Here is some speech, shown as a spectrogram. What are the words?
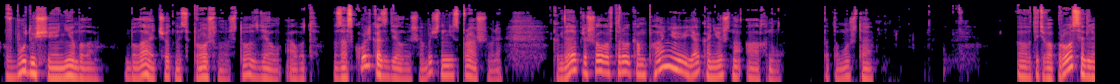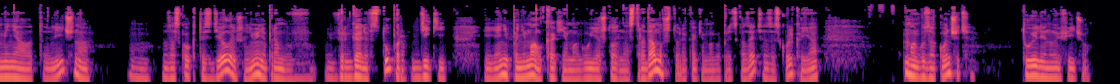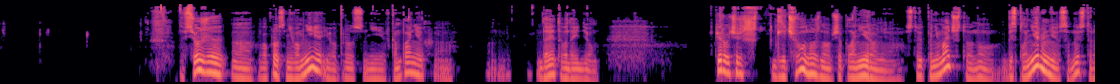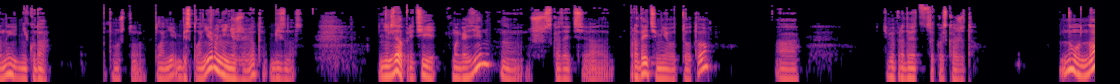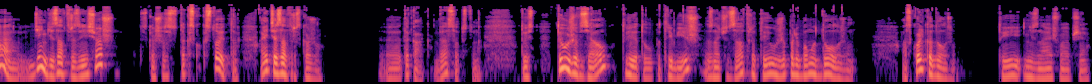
в будущее не было. Была отчетность в прошлое, что сделал. А вот за сколько сделаешь, обычно не спрашивали. Когда я пришел во вторую компанию, я, конечно, ахнул. Потому что вот эти вопросы для меня вот лично, за сколько ты сделаешь, они меня прям ввергали в ступор дикий. И я не понимал, как я могу, я что, Нострадамус, что ли, как я могу предсказать, за сколько я могу закончить ту или иную фичу. Все же вопрос не во мне и вопрос не в компаниях. До этого дойдем. В первую очередь, для чего нужно вообще планирование? Стоит понимать, что ну, без планирования, с одной стороны, никуда. Потому что плани... без планирования не живет бизнес. Нельзя прийти в магазин, ну, сказать, «А, продайте мне вот то-то, а тебе продавец такой скажет, ну, на, деньги завтра занесешь, скажешь, «А так сколько стоит-то? А я тебе завтра скажу. Это как, да, собственно. То есть ты уже взял, ты это употребишь, значит, завтра ты уже по-любому должен. А сколько должен, ты не знаешь вообще.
